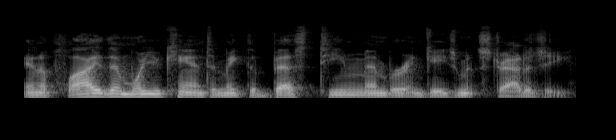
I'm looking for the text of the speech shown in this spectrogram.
and apply them where you can to make the best team member engagement strategy.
